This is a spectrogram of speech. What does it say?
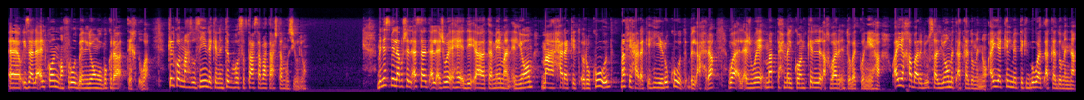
آه وإذا لكم مفروض بين اليوم وبكرة تاخذوها كلكم محظوظين لكن انتبهوا 16 17 تموز يوليو. بالنسبة لبرج الأسد الأجواء هادئة تماما اليوم مع حركة ركود. ما في حركة هي ركود بالأحرى والأجواء ما بتحملكم كل الأخبار اللي أنتم بدكم إياها. وأي خبر بيوصل اليوم تأكدوا منه أي كلمة بتكتبوها تأكدوا منها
